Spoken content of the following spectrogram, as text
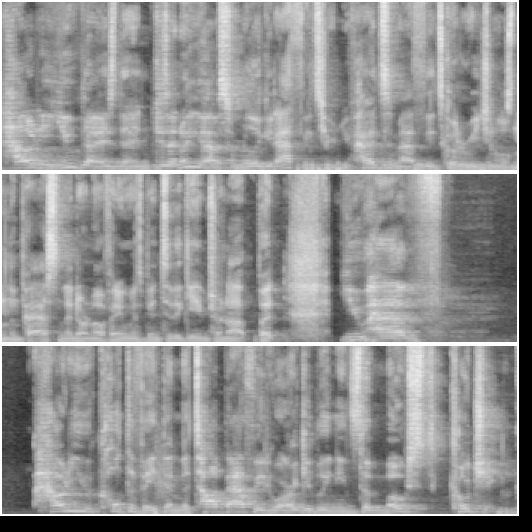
how do you guys then? Because I know you have some really good athletes here, and you've had some athletes go to regionals in the mm-hmm. past, and I don't know if anyone's been to the games or not, but you have. How do you cultivate them, the top athlete who arguably needs the most coaching,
